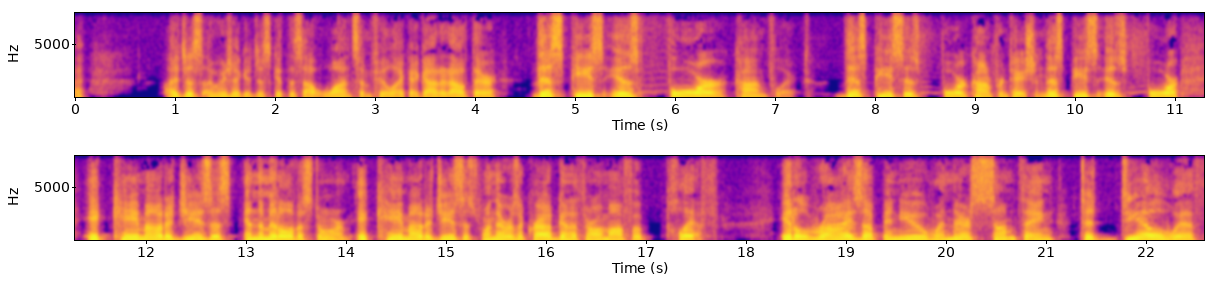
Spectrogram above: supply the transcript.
I just I wish I could just get this out once and feel like I got it out there. This peace is for conflict. This peace is for confrontation. This peace is for. It came out of Jesus in the middle of a storm. It came out of Jesus when there was a crowd going to throw him off a cliff. It'll rise up in you when there's something to deal with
